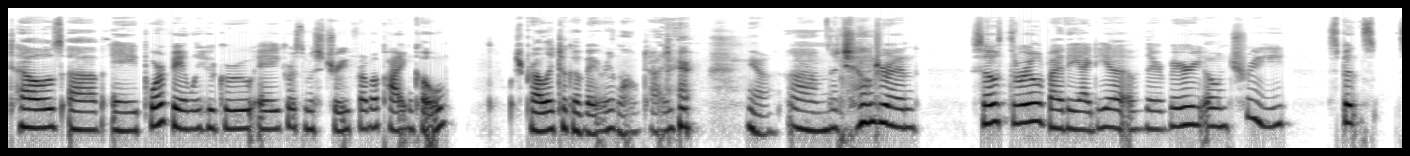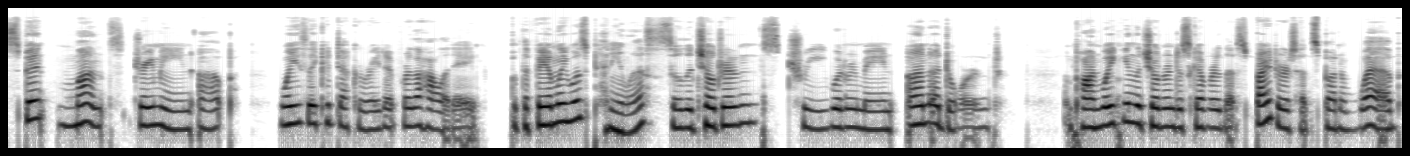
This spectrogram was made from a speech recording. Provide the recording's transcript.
tells of a poor family who grew a Christmas tree from a pine cone, which probably took a very long time. Yeah. Um, the children, so thrilled by the idea of their very own tree, spent spent months dreaming up ways they could decorate it for the holiday. But the family was penniless, so the children's tree would remain unadorned. Upon waking, the children discovered that spiders had spun a web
